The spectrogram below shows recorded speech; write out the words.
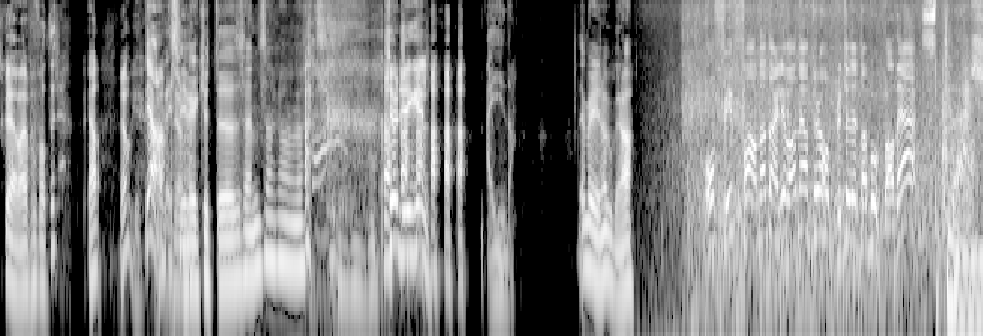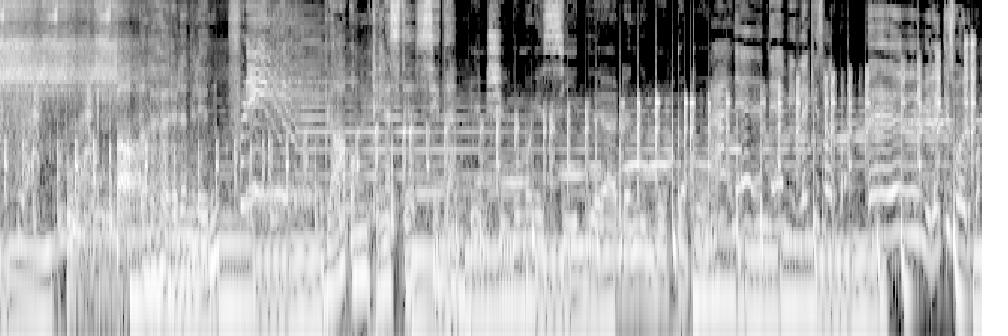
Skal jeg være forfatter? ja. Ja, okay. Ja, hvis vi vil kutte sen, så kan vi godt. Kjør jingle! Nei da. Det blir nok bra. Å, fy faen, det er deilig vann! Jeg tror jeg hopper ut i dette bokbadet. Splash! Bokbadet. Du hører denne lyden? Fly! Bla om til neste side. Unnskyld, hvor mange sider er denne boka på? Nei, det, det vil jeg ikke svare på. Det vil jeg ikke svare på.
